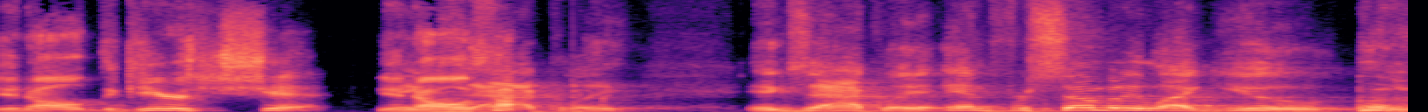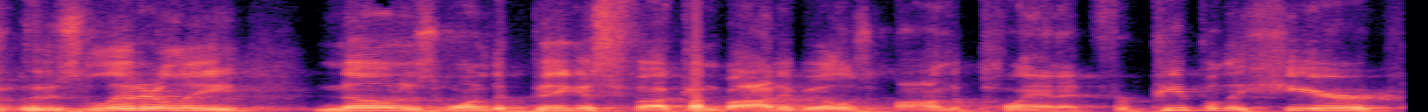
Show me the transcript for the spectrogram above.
you know, the gear's shit, you know, exactly. Exactly. And for somebody like you, who's literally known as one of the biggest fucking bodybuilders on the planet, for people to hear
